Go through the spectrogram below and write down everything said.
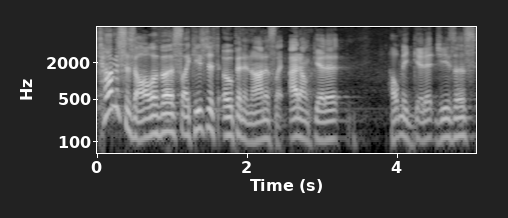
Thomas is all of us. Like, he's just open and honest, like, I don't get it. Help me get it, Jesus.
